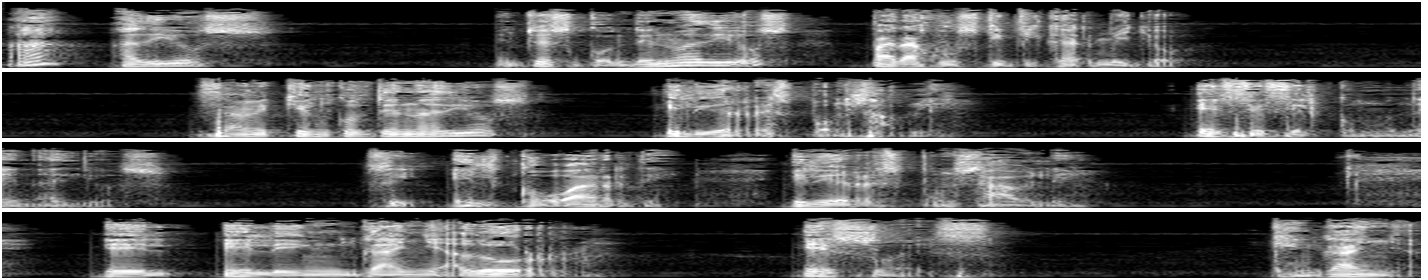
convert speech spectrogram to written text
Ah, a Dios. Entonces condeno a Dios para justificarme yo. ¿Sabe quién condena a Dios? El irresponsable. Ese es el que condena a Dios. Sí, el cobarde, el irresponsable, el, el engañador. Eso es. que engañan.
